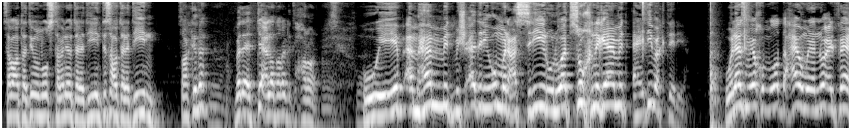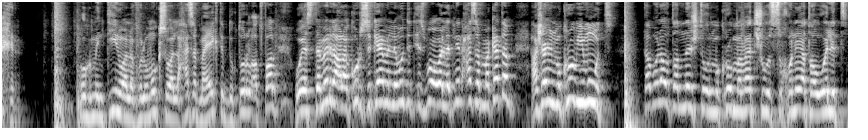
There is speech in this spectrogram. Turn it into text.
37 ونص 38 39 صح كده؟ بدأت تعلى درجة الحرارة. ويبقى مهمد مش قادر يقوم من على السرير والواد سخن جامد. أهي دي بكتيريا. ولازم ياخد مضاد حيوي من النوع الفاخر. أوجمنتين ولا فلوموكس ولا حسب ما هيكتب دكتور الأطفال ويستمر على كورس كامل لمدة أسبوع ولا اتنين حسب ما كتب عشان الميكروب يموت. طب ولو طنشت والميكروب ما ماتش والسخونية طولت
